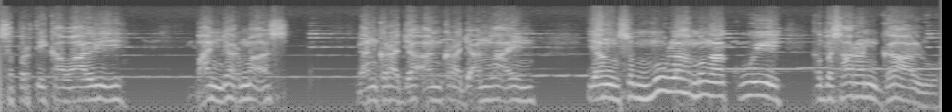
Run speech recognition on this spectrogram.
seperti Kawali, Banjarmas, dan kerajaan-kerajaan lain yang semula mengakui kebesaran Galuh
